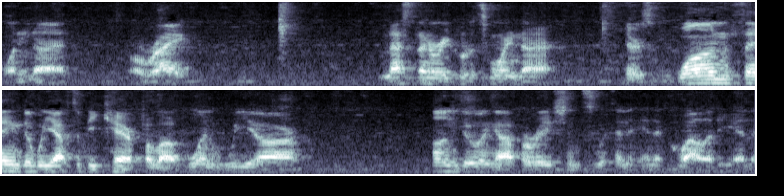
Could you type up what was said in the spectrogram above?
29. All right, less than or equal to 29. There's one thing that we have to be careful of when we are undoing operations with an inequality, and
